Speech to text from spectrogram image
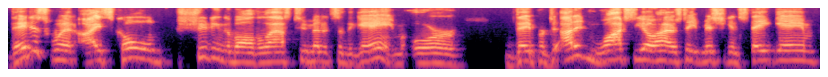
they just went ice cold shooting the ball the last two minutes of the game, or they. I didn't watch the Ohio State Michigan State game,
